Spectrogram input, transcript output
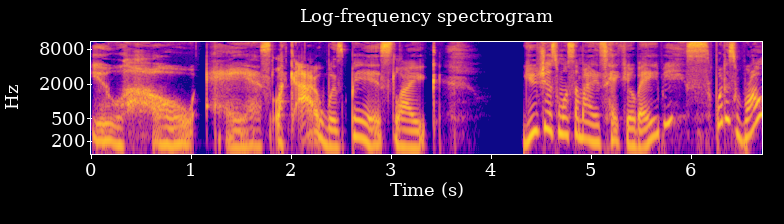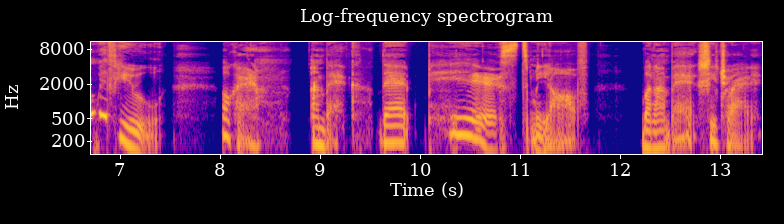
you hoe ass. Like I was pissed. Like, you just want somebody to take your babies? What is wrong with you? Okay, I'm back. That pissed me off, but I'm back. She tried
